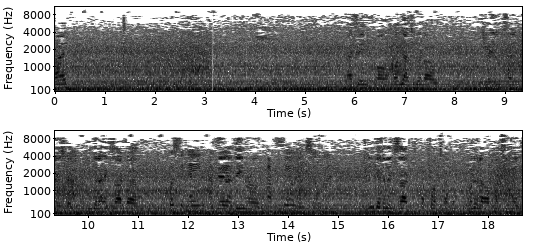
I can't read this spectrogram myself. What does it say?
Right? I think uh, what we have to do now is really look for a place where you get an exact um, What's the name? I'm yeah. Dean Road. I'm filming, so uh, You didn't get an exact approx- approx- approximate.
